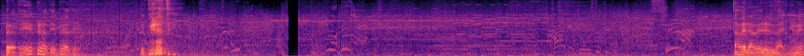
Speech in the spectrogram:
Espérate, eh, espérate, espérate. Espérate. A ver, a ver el daño, ¿eh?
